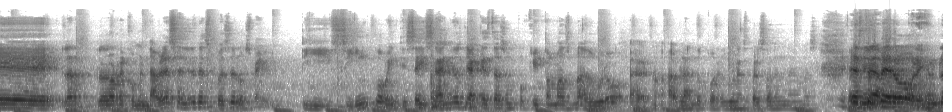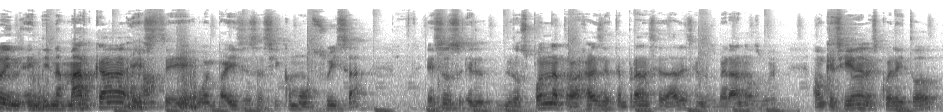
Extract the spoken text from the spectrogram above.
eh, lo recomendable es salir después de los 25, 26 años, ya que estás un poquito más maduro, hablando por algunas personas nada más. Pues Este, mira, pero, por ejemplo, en, en Dinamarca este, o en países así como Suiza, esos el- los ponen a trabajar desde tempranas edades en los veranos, güey. Aunque siguen en la escuela y todo.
